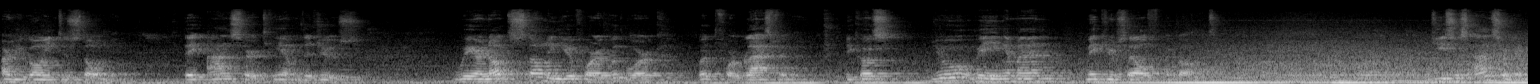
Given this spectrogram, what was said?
are you going to stone me? They answered him, the Jews, We are not stoning you for a good work, but for blasphemy, because you, being a man, make yourself a God. Jesus answered him,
